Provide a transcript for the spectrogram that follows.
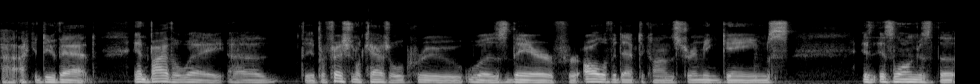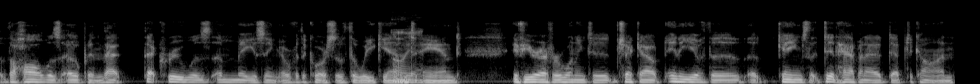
uh, I could do that. And by the way, uh, the professional casual crew was there for all of Adepticon streaming games. As, as long as the, the hall was open, that that crew was amazing over the course of the weekend. Oh, yeah. And if you're ever wanting to check out any of the uh, games that did happen at Adepticon,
